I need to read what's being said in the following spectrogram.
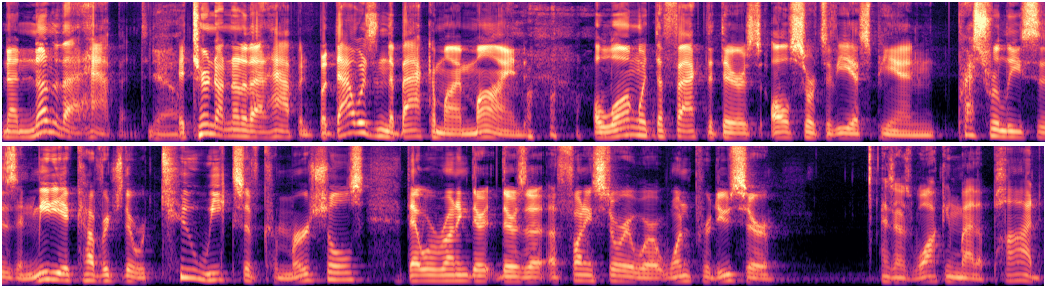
Now, none of that happened. Yeah. It turned out none of that happened, but that was in the back of my mind, along with the fact that there's all sorts of ESPN press releases and media coverage. There were two weeks of commercials that were running. There, there's a, a funny story where one producer, as I was walking by the pod,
